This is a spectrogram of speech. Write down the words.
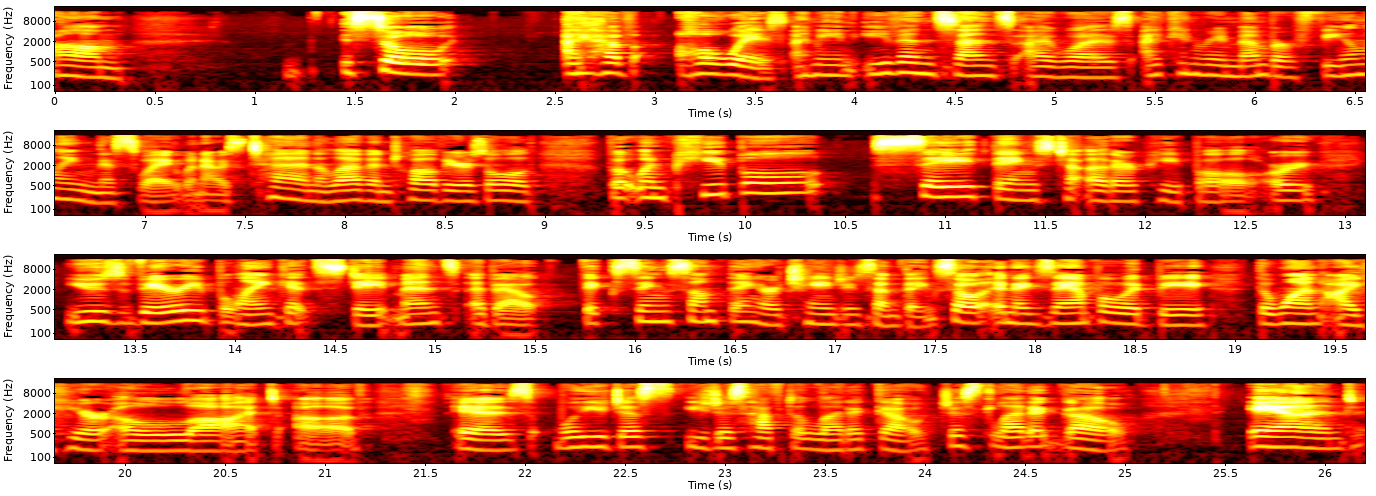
Um, so I have always, I mean, even since I was, I can remember feeling this way when I was 10, 11, 12 years old. But when people say things to other people or use very blanket statements about fixing something or changing something. So, an example would be the one I hear a lot of is, well, you just you just have to let it go. Just let it go. And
